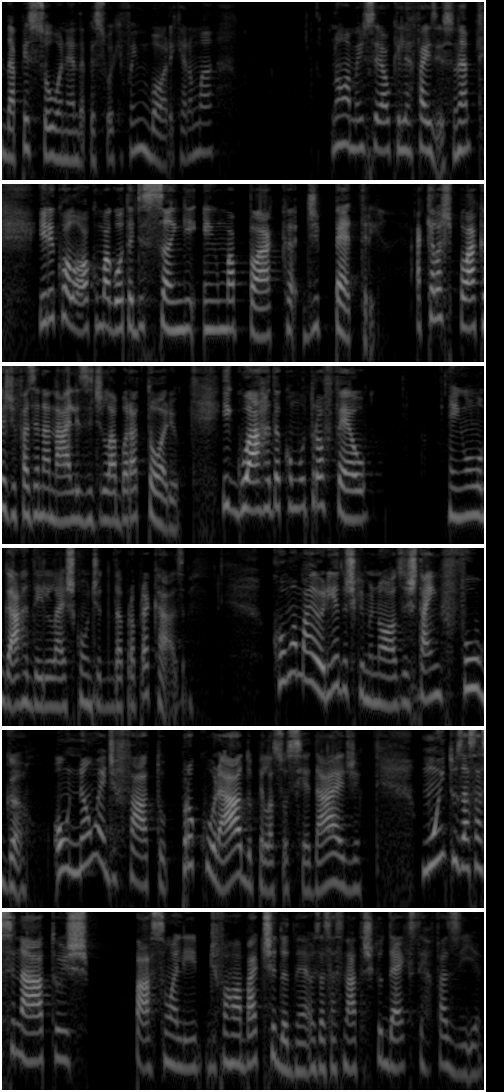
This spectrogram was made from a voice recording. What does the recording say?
da pessoa, né, da pessoa que foi embora, que era uma Normalmente o que ele faz isso, né? E ele coloca uma gota de sangue em uma placa de Petri, aquelas placas de fazer análise de laboratório, e guarda como troféu em um lugar dele lá escondido da própria casa. Como a maioria dos criminosos está em fuga ou não é de fato procurado pela sociedade, muitos assassinatos passam ali de forma batida, né? Os assassinatos que o Dexter fazia.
